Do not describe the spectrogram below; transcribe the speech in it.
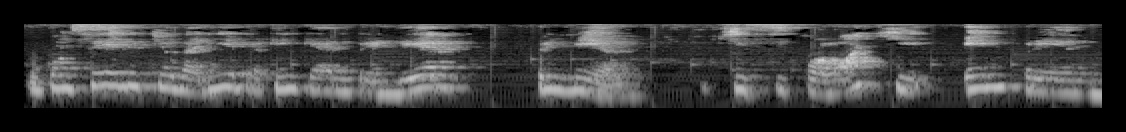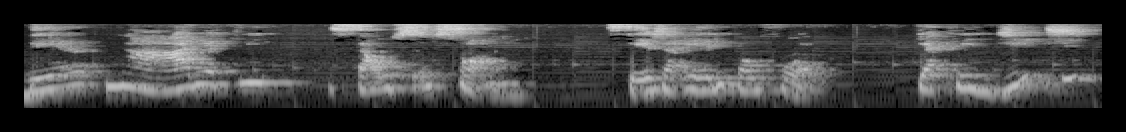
O conselho que eu daria para quem quer empreender, primeiro, que se coloque empreender na área que está o seu sonho, seja ele qual for. Que acredite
